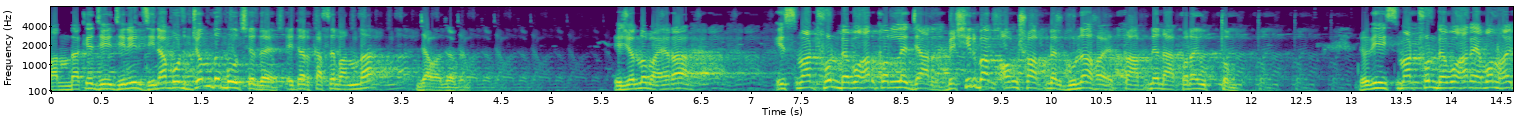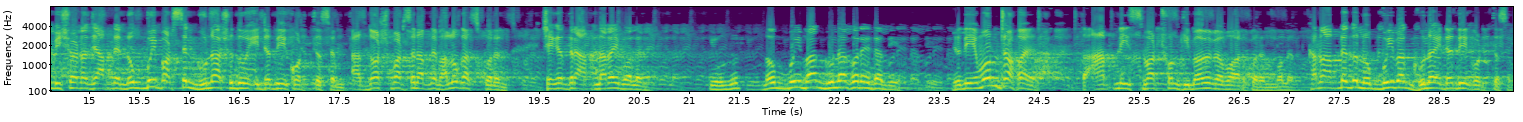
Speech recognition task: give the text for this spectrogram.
বান্দাকে যে জিনিস জিনা পর্যন্ত পৌঁছে দেয়, এটার কাছে বান্দা যাওয়া যাবে না। এই জন্য ভাইয়েরা স্মার্টফোন ব্যবহার করলে যার বেশিরভাগ অংশ আপনার গুণা হয়, তা আপনি না করাই উত্তম। যদি স্মার্টফোন ব্যবহারে এমন হয় বিষয়টা যে আপনি নব্বই পার্সেন্ট গুণা শুধু এটা দিয়ে করতেছেন, আর দশ পার্সেন্ট আপনি ভালো কাজ করেন, সেক্ষেত্রে আপনারাই বলেন নব্বই ভাগ গুণা করে এটা দিয়ে? যদি এমনটা হয়, তো আপনি স্মার্টফোন কীভাবে ব্যবহার করেন বলেন? কারণ আপনি তো নব্বই ভাগ গুণা এটা দিয়ে করতেছেন।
